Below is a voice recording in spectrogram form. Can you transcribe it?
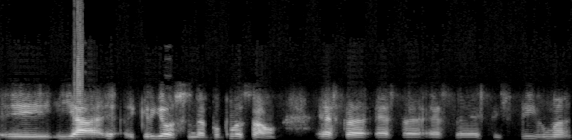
E, e criou-se na população esta, esta, esta, este estigma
